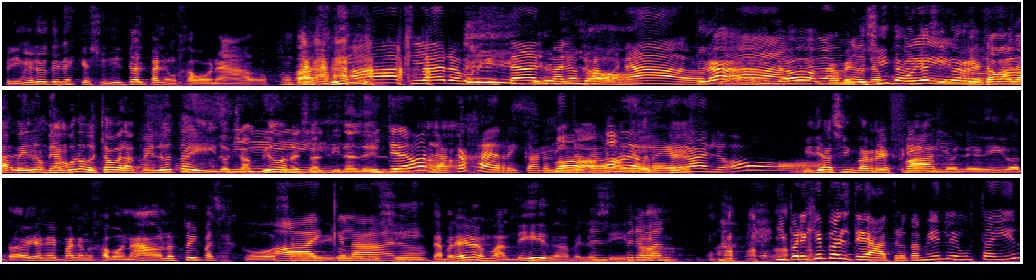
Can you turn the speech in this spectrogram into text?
primero tenés que subirte al palo enjabonado. Ah, sí. Ah, claro, porque está el palo ni loca. jabonado. Claro, los Pelucita, mirá si. Estaba la me acuerdo que estaba la pelota y los Sí. campeones al final del. Y te daban la caja de Ricardito, Sí. te daban de regalo. Oh, Mirá si me refalo, le digo, todavía en el palo enjabonado. No estoy para esas cosas. Ay, le digo, claro. Pelucita. Pero era un bandido, Pelucita. pero ban- Y por ejemplo, el teatro, ¿también le gusta ir?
